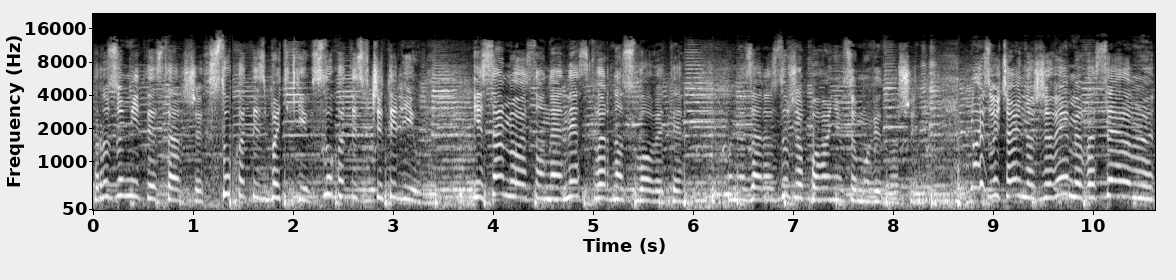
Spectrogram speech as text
розуміти старших, слухатись батьків, слухатись вчителів. І саме основне не сквернословити. Вони зараз дуже погані в цьому відношенні. Ну і звичайно, живими, веселими,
